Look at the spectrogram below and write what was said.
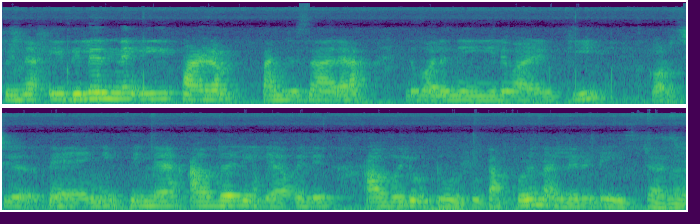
പിന്നെ ഇതിൽ തന്നെ ഈ പഴം പഞ്ചസാര ഇതുപോലെ നെയ്യിൽ വഴറ്റി കുറച്ച് തേങ്ങി പിന്നെ അവലില്ലേ അവൽ അവലും ഇട്ട് കൊടുക്കും. അപ്പോഴും നല്ലൊരു ടേസ്റ്റാണ്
